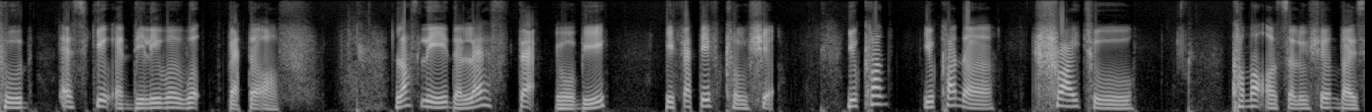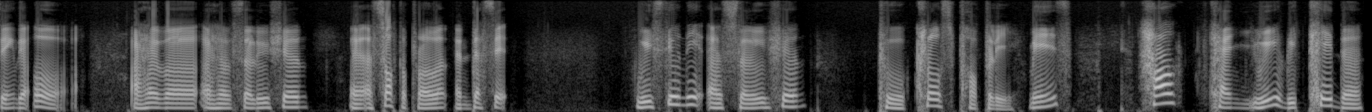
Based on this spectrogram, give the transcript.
to execute and deliver work better off. Lastly, the last step will be effective closure. You can't you can't uh, try to come out a solution by saying that oh I have a I have solution and solve the problem and that's it. We still need a solution to close properly. Means how can we retain the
